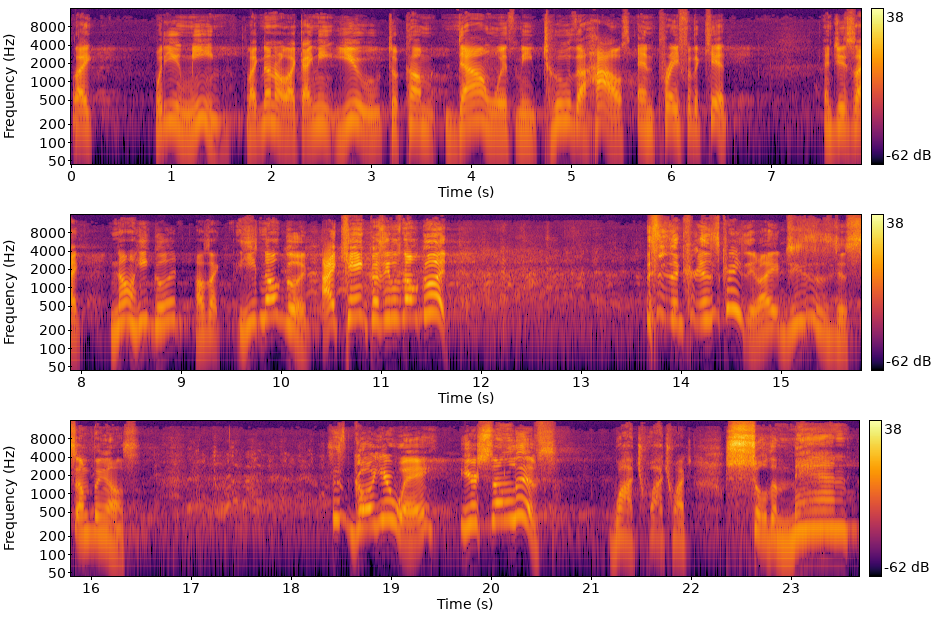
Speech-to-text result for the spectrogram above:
Like, what do you mean? Like, no, no, like, I need you to come down with me to the house and pray for the kid. And Jesus, like, no, he good. I was like, he's no good. I can't because he was no good. This is, a, this is crazy, right? Jesus is just something else. Just go your way. Your son lives. Watch, watch, watch. So the man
